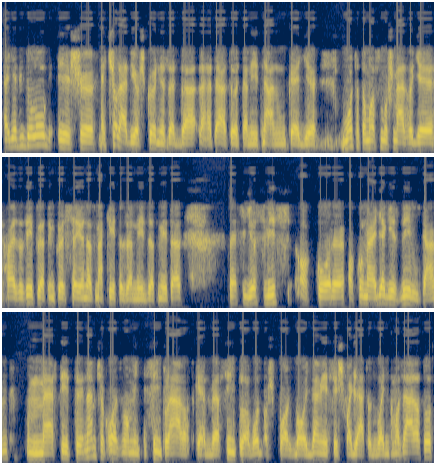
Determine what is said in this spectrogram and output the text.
egyedi dolog, és egy családias környezetben lehet eltölteni itt nálunk egy, mondhatom azt most már, hogy ha ez az épületünk összejön, ez már 2000 négyzetméter, tesz így összvisz, akkor, akkor már egy egész délutánt, mert itt nem csak az van, mint egy szimpla állatkedve, szimpla vadasparkba, hogy bemész és vagy látod, vagy nem az állatot,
